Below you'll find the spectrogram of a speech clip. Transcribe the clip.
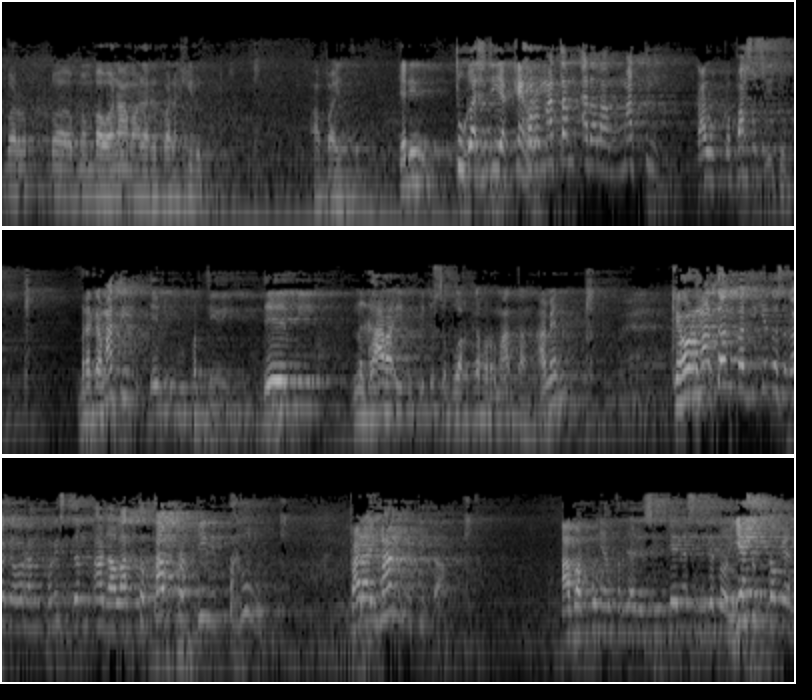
ber, ber, membawa nama daripada hidup. Apa itu? Jadi tugas dia kehormatan adalah mati. Kalau Kopassus itu mereka mati demi Ibu Pertiwi, demi negara ini itu sebuah kehormatan. Amin. Kehormatan bagi kita sebagai orang Kristen adalah tetap berdiri teguh pada iman kita. Apa pun yang terjadi singkirnya singkir Yesus token.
